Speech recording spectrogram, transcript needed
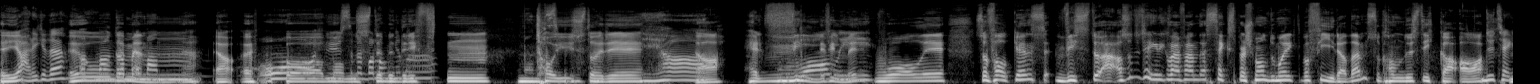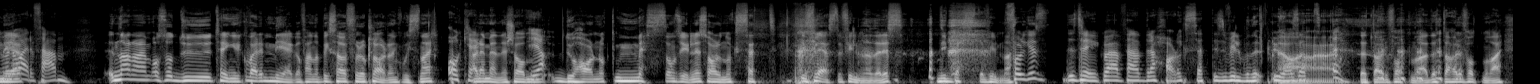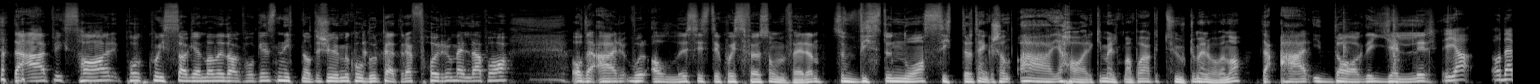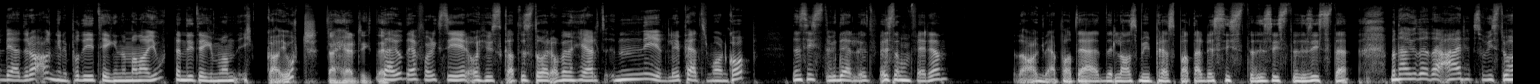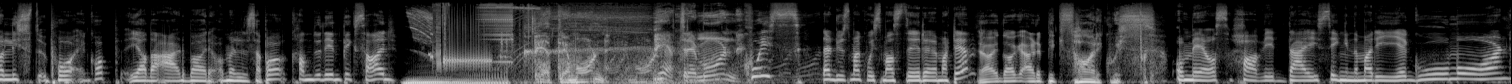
Eh, Ja, Er det ikke det? jo, At man, det mener jeg. ja, Up Åh, og Monsterbedriften, Monster. Toy Story Ja. Ja, helt ville Wall-E. filmer. Wall-E. Så folkens, hvis du er Altså du trenger ikke være fan, det er seks spørsmål. Du må riktig på fire av dem, så kan du stikke av Du trenger vel å være fan. Nei, nei, altså Du trenger ikke å være megafan av Pixar for å klare den quizen her. okay. Er det jeg mener sånn Ja. Du har nok Mest sannsynlig så har du nok sett de fleste filmene deres. De beste filmene. Folkens, du trenger ikke å være fan, dere har nok sett disse filmene uansett. ja, ja. Dette har du fått med deg. Dette har du fått med deg Det er Pixar på quizagendaen i dag, folkens. 1987 med kodeord P3 for å melde deg på. Og det er vår aller siste quiz før sommerferien. Så hvis du nå sitter og tenker sånn ah, Jeg har ikke meldt meg på, jeg har ikke turt å melde meg på ennå. Det er i dag det gjelder. Ja, og det er bedre å angre på de tingene man har gjort, enn de tingene man ikke har gjort. Det er helt riktig. Det er jo det folk sier, og husk at det står om en helt nydelig P3 Morgenkopp. Den siste vi deler ut før sommerferien. Da angrer jeg på at jeg la så mye press på at det er det siste, det siste, det siste. Men det er jo det det er, så hvis du har lyst på en kopp, ja da er det bare å melde seg på. Kan du din Pixar? P3 Morgen. P3morgen. Quiz! Det er du som er quizmaster, Martin. Ja, I dag er det Pixar-quiz. Og med oss har vi deg, Signe Marie. God morgen.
